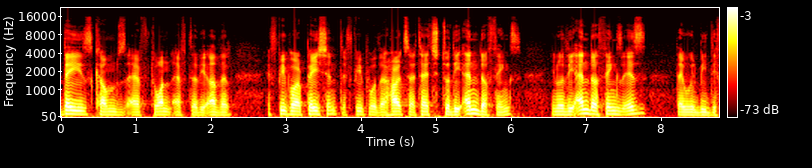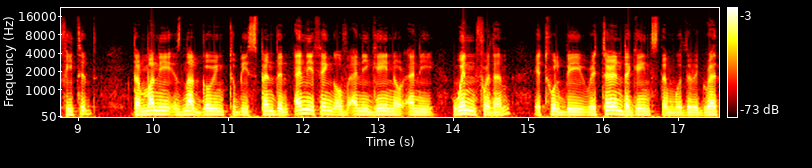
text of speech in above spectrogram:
days comes after one after the other. If people are patient, if people their hearts are attached to the end of things, you know, the end of things is they will be defeated. Their money is not going to be spent in anything of any gain or any win for them it will be returned against them with regret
